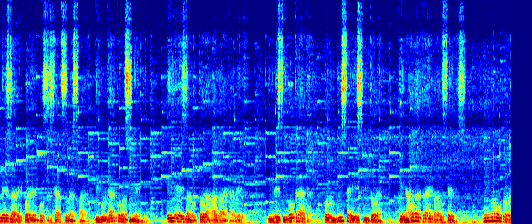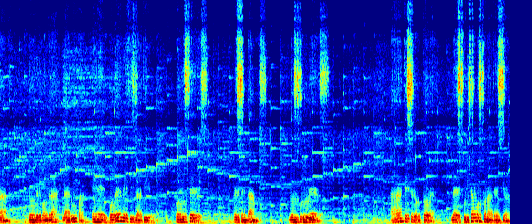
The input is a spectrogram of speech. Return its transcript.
vez la recuerden por sus cápsulas para divulgar conocimiento. Ella es la doctora Bárbara Cabrera. Investigó Crata, columnista y escritora, quien ahora trae para ustedes un nuevo programa donde pondrá la lupa en el poder legislativo. Con ustedes, presentamos Los Curuleros. Arránquese, doctora. La escuchamos con atención.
